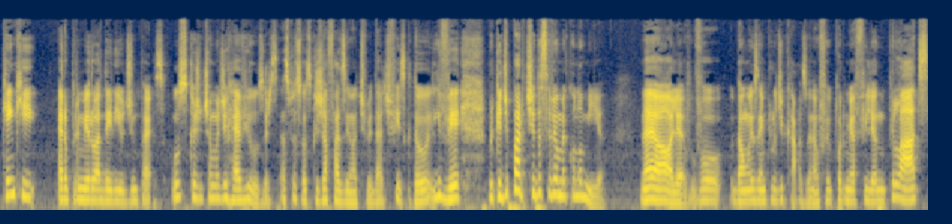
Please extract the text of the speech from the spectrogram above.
Quem que era o primeiro a aderir o Gympass? Os que a gente chama de heavy users, as pessoas que já faziam atividade física. Então, ele vê... Porque de partida você vê uma economia, né? Olha, vou dar um exemplo de casa, né? Eu fui pôr minha filha no Pilates...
